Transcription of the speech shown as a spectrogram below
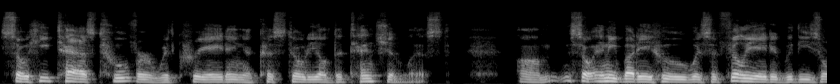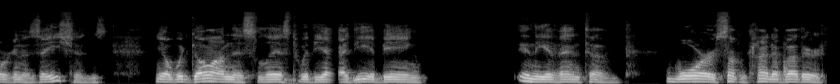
So he tasked hoover with creating a custodial detention list. Um, so anybody who was affiliated with these organizations you know would go on this list with the idea being in the event of war or some kind of other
